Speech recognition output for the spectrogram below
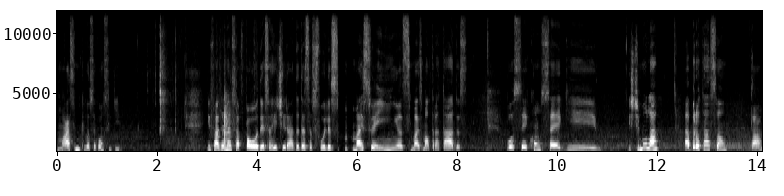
O máximo que você conseguir. E fazendo essa poda, essa retirada dessas folhas mais feinhas, mais maltratadas, você consegue estimular a brotação, tá?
